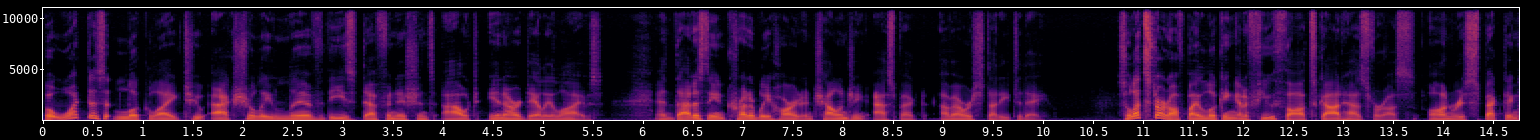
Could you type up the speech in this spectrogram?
But what does it look like to actually live these definitions out in our daily lives? And that is the incredibly hard and challenging aspect of our study today. So let's start off by looking at a few thoughts God has for us on respecting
